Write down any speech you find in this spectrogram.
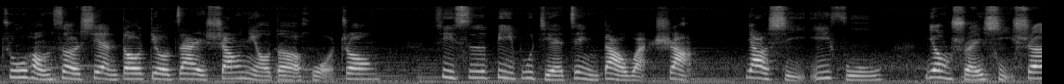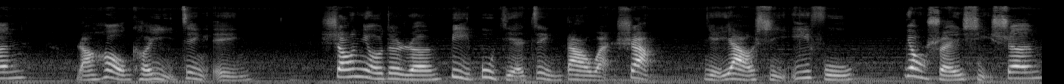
朱红色线都丢在烧牛的火中。祭司必不洁净到晚上，要洗衣服，用水洗身。然后可以进营。烧牛的人必不洁净到晚上，也要洗衣服，用水洗身。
